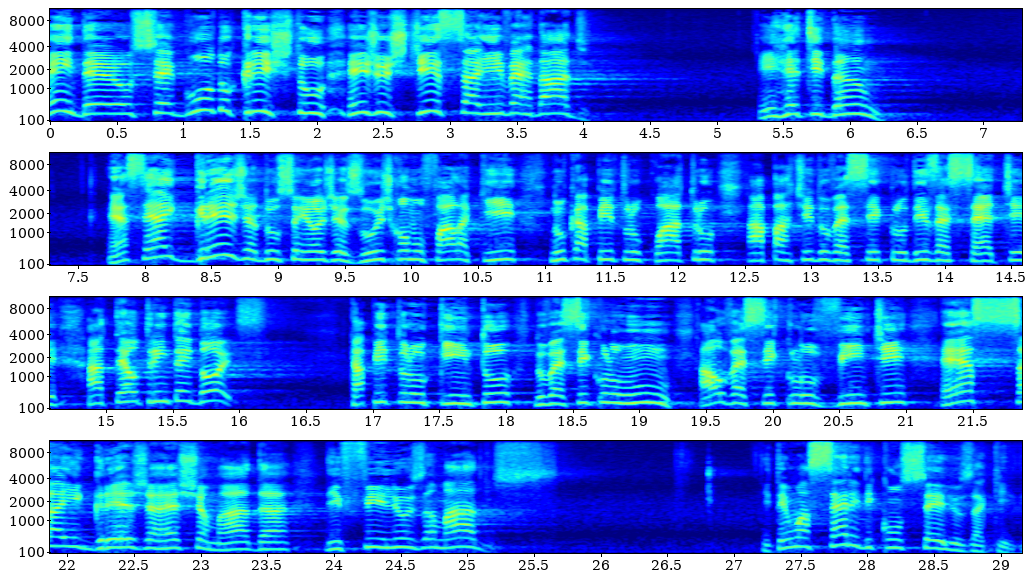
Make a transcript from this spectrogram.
em Deus, segundo Cristo, em justiça e verdade, em retidão. Essa é a igreja do Senhor Jesus, como fala aqui no capítulo 4, a partir do versículo 17 até o 32 capítulo 5, do versículo 1 ao versículo 20, essa igreja é chamada de filhos amados. E tem uma série de conselhos aqui.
